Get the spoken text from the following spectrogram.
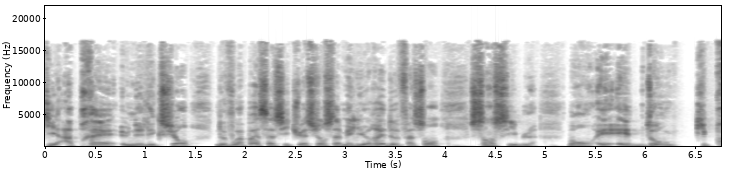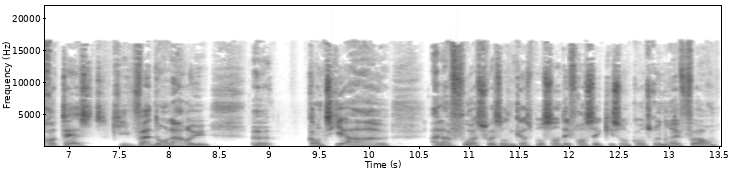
qui, après une élection, ne voit pas sa situation s'améliorer de façon sensible. Bon, et, et donc qui proteste, qui va dans la rue. euh, quand il y a euh, à la fois 75% des Français qui sont contre une réforme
